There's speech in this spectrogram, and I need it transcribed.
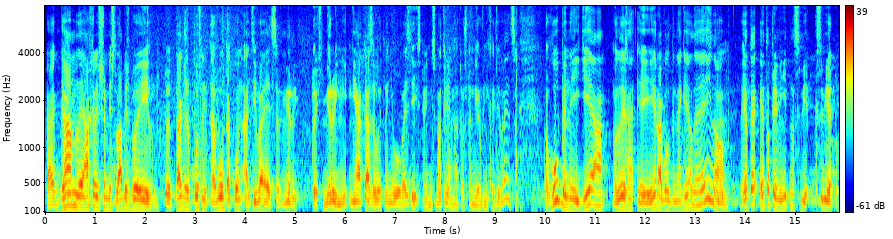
а, гамле ахришами слабиш то также после того, как он одевается в миры, то есть миры не, не оказывают на него воздействия, несмотря на то, что мир в них одевается, это, это применительно к свету.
